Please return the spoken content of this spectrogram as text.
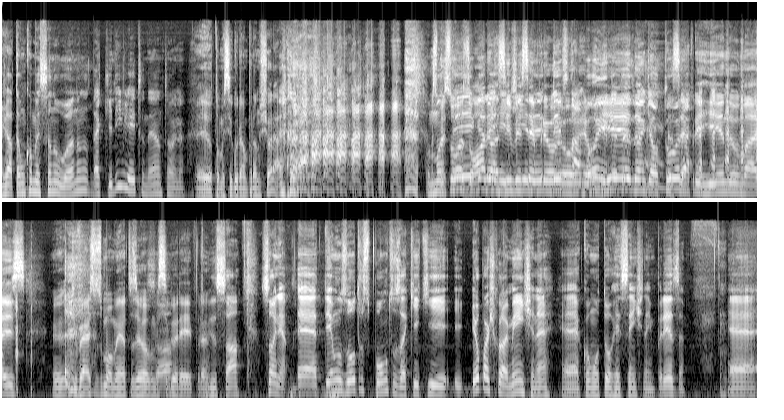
Já estamos começando o ano daquele jeito, né, Antônio? É, eu estou me segurando para não chorar. As pessoas olham assim, vê sempre eu, eu, tamanho, eu rindo, né? de altura. Sempre rindo, mas diversos momentos eu me segurei para. Viu só? Sônia, é, temos outros pontos aqui que eu particularmente, né, é, como estou recente na empresa, é,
